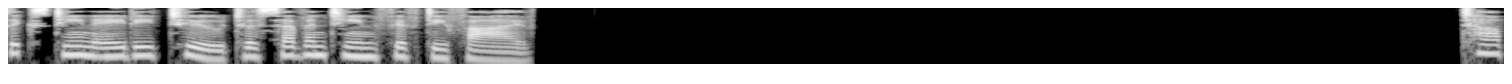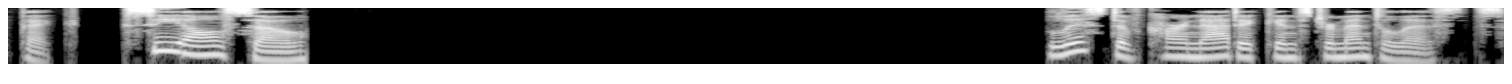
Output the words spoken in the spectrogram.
(1682–1755). Topic. See also. List of Carnatic instrumentalists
